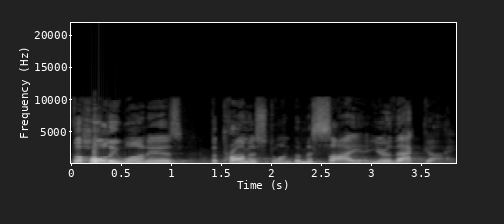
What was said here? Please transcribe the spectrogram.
The Holy One is the promised one, the Messiah. You're that guy.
